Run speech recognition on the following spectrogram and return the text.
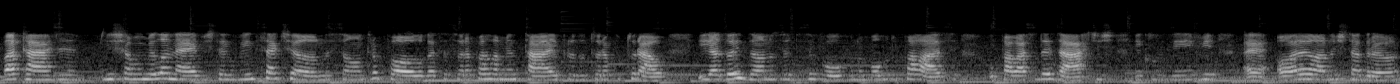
Boa tarde, me chamo Mila Neves, tenho 27 anos, sou antropóloga, assessora parlamentar e produtora cultural e há dois anos eu desenvolvo no Morro do Palácio o Palácio das Artes, inclusive, é, olha lá no Instagram,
